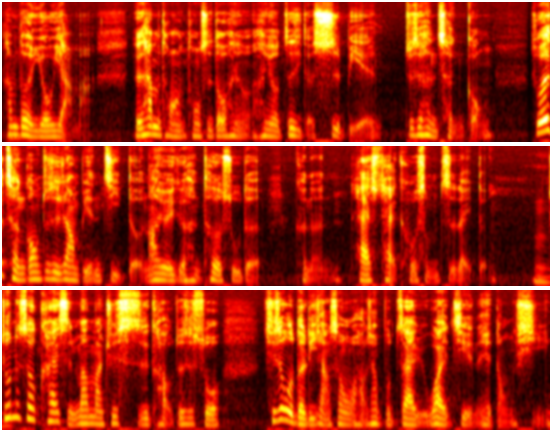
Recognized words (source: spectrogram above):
他们都很优雅嘛。可是他们同同时都很有很有自己的识别，就是很成功。所谓成功，就是让别人记得，然后有一个很特殊的可能 hashtag 或什么之类的。就那时候开始慢慢去思考，就是说，其实我的理想生活好像不在于外界那些东西，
